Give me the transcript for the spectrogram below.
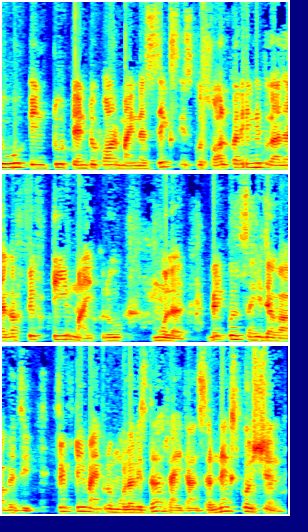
two into ten to power minus six इसको सॉल्व करेंगे तो आ जाएगा फिफ्टी माइक्रो मोलर बिल्कुल सही जवाब है जी। 50 micromolar is the right answer next question.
